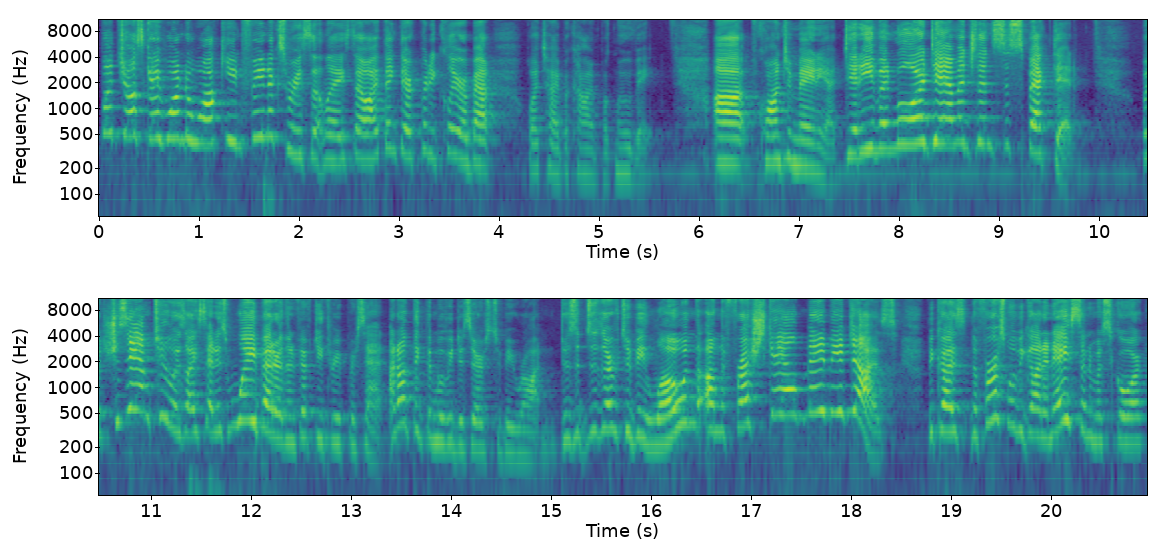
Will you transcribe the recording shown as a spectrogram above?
but just gave one to Joaquin Phoenix recently. So I think they're pretty clear about what type of comic book movie. Uh, Quantumania did even more damage than suspected. But Shazam 2, as I said, is way better than 53%. I don't think the movie deserves to be rotten. Does it deserve to be low the, on the fresh scale? Maybe it does. Because the first movie got an A cinema score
